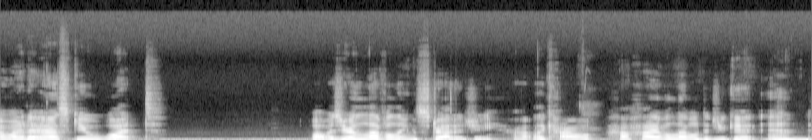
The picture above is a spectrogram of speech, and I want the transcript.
I wanted to ask you what what was your leveling strategy? How, like how how high of a level did you get and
